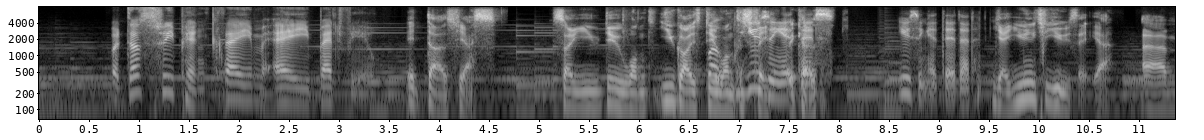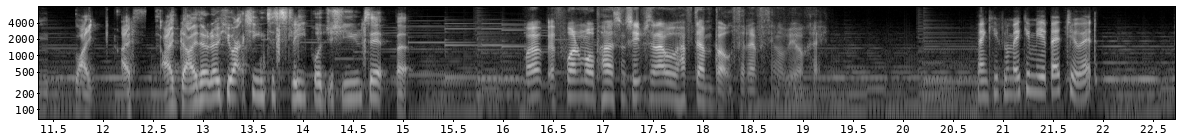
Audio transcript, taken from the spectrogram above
But does sleeping claim a bed for you? It does, yes. So you do want, you guys do Well, want to using sleep it did. because Using it did, Ed. yeah, you need to use it. Yeah. Um, like I, I, I don't know if you actually need to sleep or just use it, but Well, if one more person sleeps, then I will have done both, and everything will be okay. Thank you for making me a bed to it.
